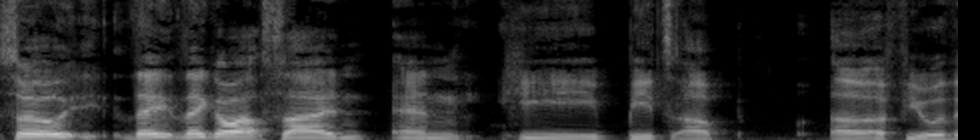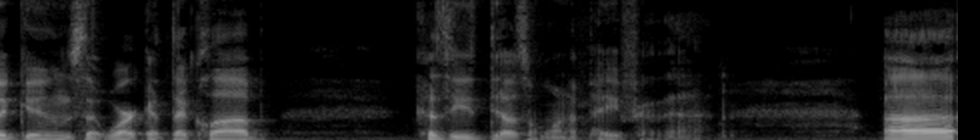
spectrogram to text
So they they go outside and he beats up a, a few of the goons that work at the club cuz he doesn't want to pay for that. Uh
